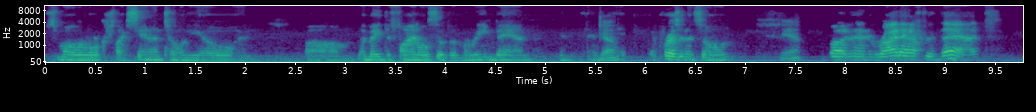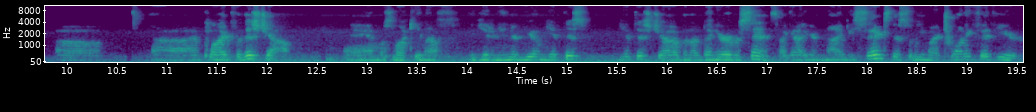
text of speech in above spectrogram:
smaller orchestras like San Antonio, and um, I made the finals of a Marine band in, in, yeah. in the President's Own. Yeah. But then right after that, uh, uh, I applied for this job and was lucky enough to get an interview and get this get this job, and I've been here ever since. I got here in '96. This will be my 25th year.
